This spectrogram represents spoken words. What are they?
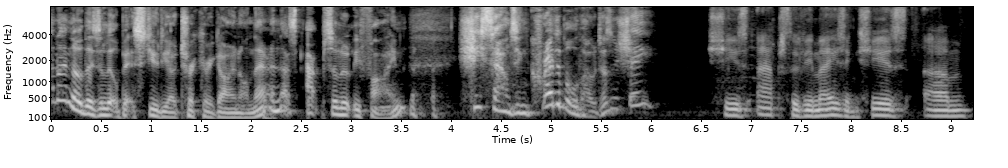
and I know there's a little bit of studio trickery going on there, and that's absolutely fine. she sounds incredible though, doesn't she? She's absolutely amazing. She is um,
